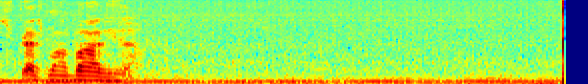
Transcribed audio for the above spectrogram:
Scratch my body up.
